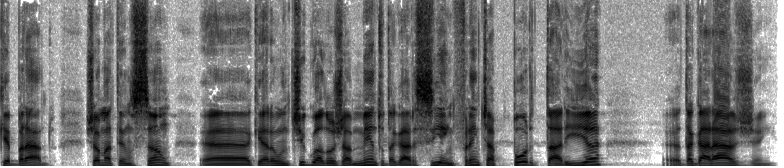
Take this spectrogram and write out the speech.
quebrado. Chama atenção é, que era um antigo alojamento da Garcia em frente à portaria é, da garagem.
